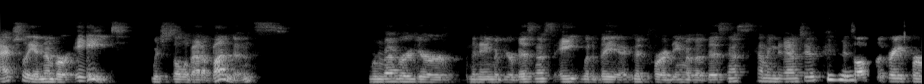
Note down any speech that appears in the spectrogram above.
actually a number eight which is all about abundance remember your the name of your business eight would be a good for a name of a business coming down to Mhm. it's also great for a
